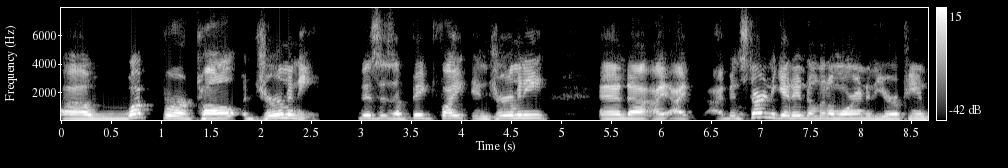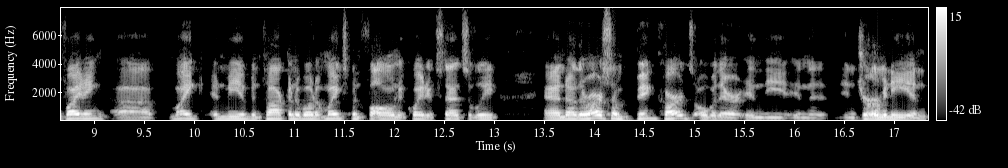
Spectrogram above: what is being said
uh, Wuppertal, Germany. This is a big fight in Germany, and uh, I, I I've been starting to get into a little more into the European fighting. Uh, Mike and me have been talking about it. Mike's been following it quite extensively, and uh, there are some big cards over there in the in the in Germany and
